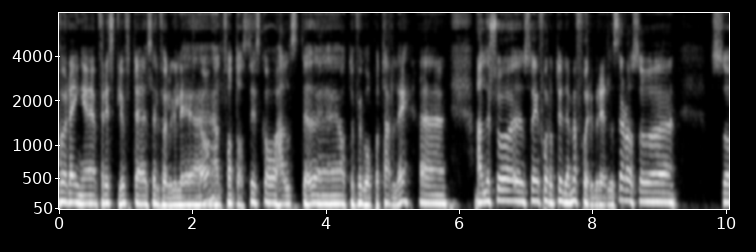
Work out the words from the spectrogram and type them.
for det er ingen frisk luft. Det er selvfølgelig eh, Ja. helt fantastisk, og helst eh, at du får gå på telling. Eh, ellers så, så i forhold til det med forberedelser, da, så, så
